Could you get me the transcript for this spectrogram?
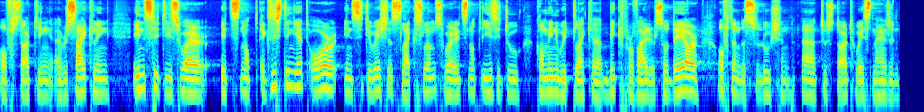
of starting uh, recycling in cities where it's not existing yet or in situations like slums where it's not easy to come in with like a big provider. So they are often the solution uh, to start waste management,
